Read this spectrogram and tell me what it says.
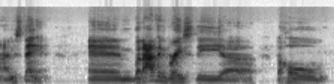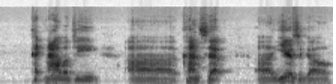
I understand. And but I've embraced the uh, the whole technology uh, concept uh, years ago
